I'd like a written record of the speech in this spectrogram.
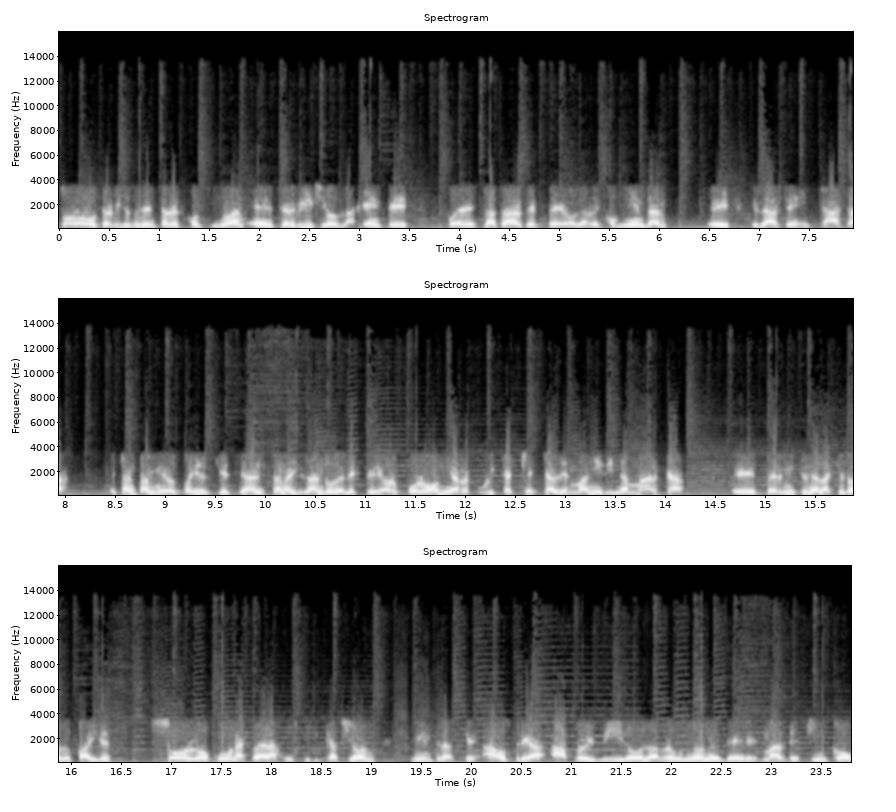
todos los servicios esenciales continúan en servicios, la gente puede desplazarse, pero le recomiendan es quedarse en casa. Están también los países que se están aislando del exterior, Polonia, República Checa, Alemania y Dinamarca, eh, permiten el acceso a sus países solo con una clara justificación, mientras que Austria ha prohibido las reuniones de más de cinco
